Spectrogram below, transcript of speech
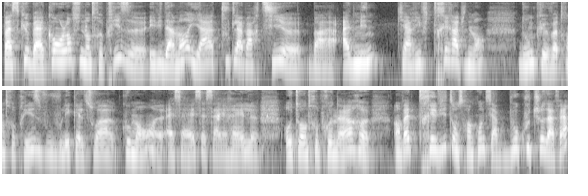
parce que bah, quand on lance une entreprise, évidemment, il y a toute la partie bah, admin qui arrive très rapidement. Donc, euh, votre entreprise, vous voulez qu'elle soit comment Euh, SAS, SARL, euh, auto-entrepreneur. En fait, très vite, on se rend compte qu'il y a beaucoup de choses à faire.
